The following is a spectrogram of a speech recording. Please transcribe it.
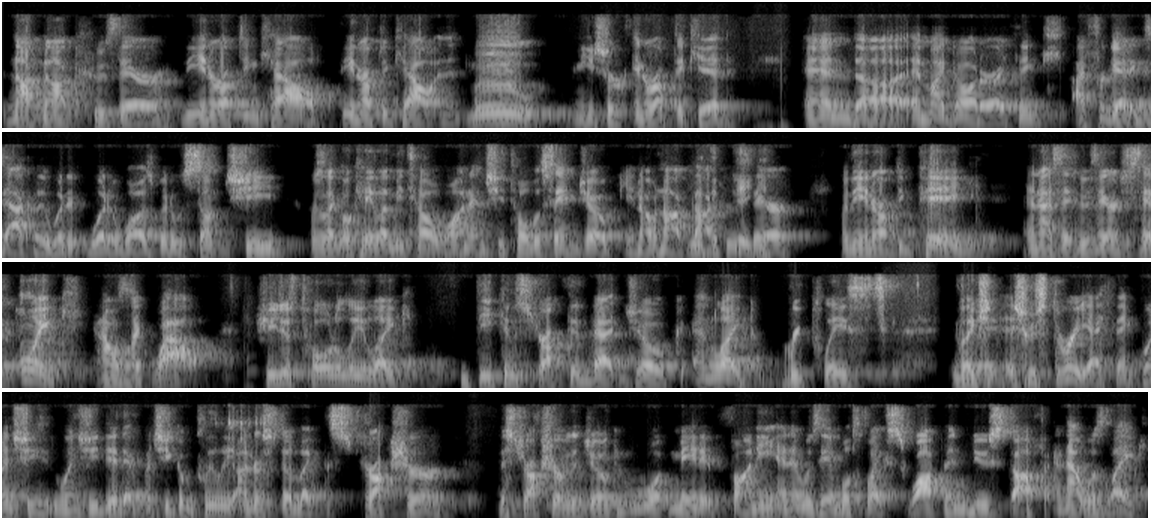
knock knock, who's there? The interrupting cow, the interrupting cow, and then moo, and you sort of interrupt the kid and uh, and my daughter, I think I forget exactly what it what it was, but it was something. She was like, "Okay, let me tell one," and she told the same joke. You know, knock knock, who's pig. there? With the interrupting pig, and I said, "Who's there?" And she said, "Oink," and I was like, "Wow." She just totally like deconstructed that joke and like replaced like she, she was three, I think, when she when she did it, but she completely understood like the structure the structure of the joke and what made it funny, and then was able to like swap in new stuff, and that was like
